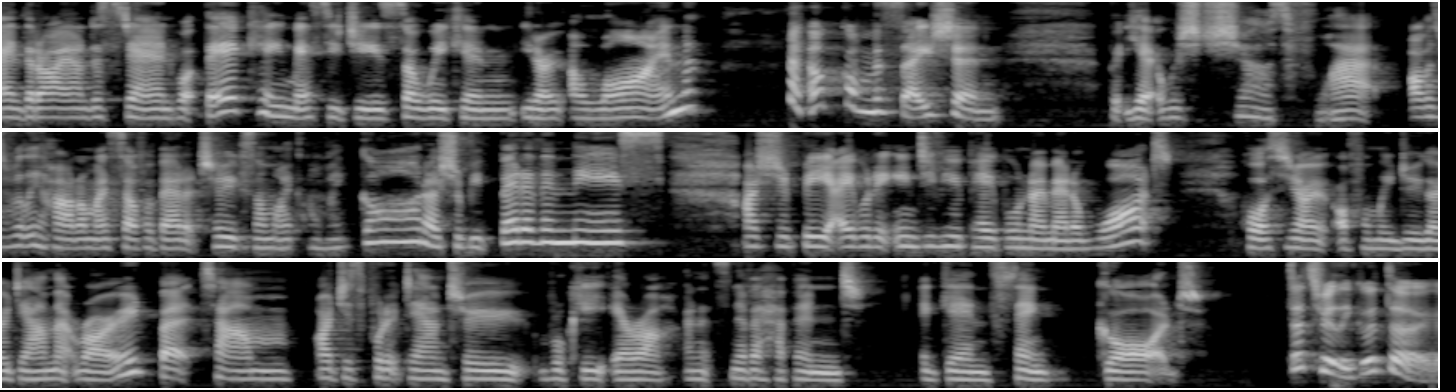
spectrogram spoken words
and that I understand what their key message is so we can, you know, align our conversation. But yeah, it was just flat. I was really hard on myself about it too because I'm like, oh my God, I should be better than this. I should be able to interview people no matter what. Of course, you know, often we do go down that road, but um, I just put it down to rookie error and it's never happened again. Thank God. That's really good though.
